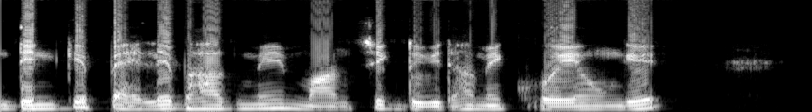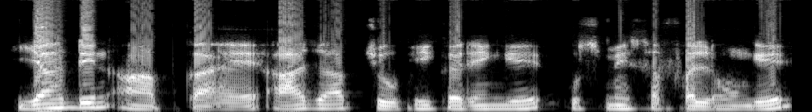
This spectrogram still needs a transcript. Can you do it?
दिन के पहले भाग में मानसिक दुविधा में खोए होंगे। यह दिन आपका है। आज आप जो भी करेंगे, उसमें सफल होंगे।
